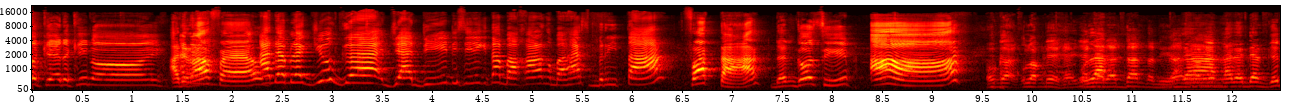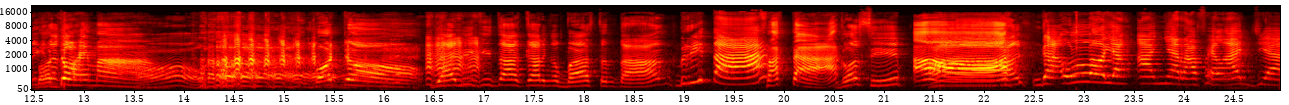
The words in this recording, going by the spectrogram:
Oke, ada Kinoy. Ada Ada- Rafael, ada Black juga. Jadi di sini kita bakal ngebahas berita. Fakta, Dan gosip. ah, Oh enggak, ulang deh. Kayaknya Ulang. ada dan tadi ya. enggak, enggak ada dan Jadi kita- bodoh emang. Oh. Bodoh. Jadi kita akan ngebahas tentang Berita. Fakta, gosip. Ah. Hai. Nggak lo yang Anya Rafael aja.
